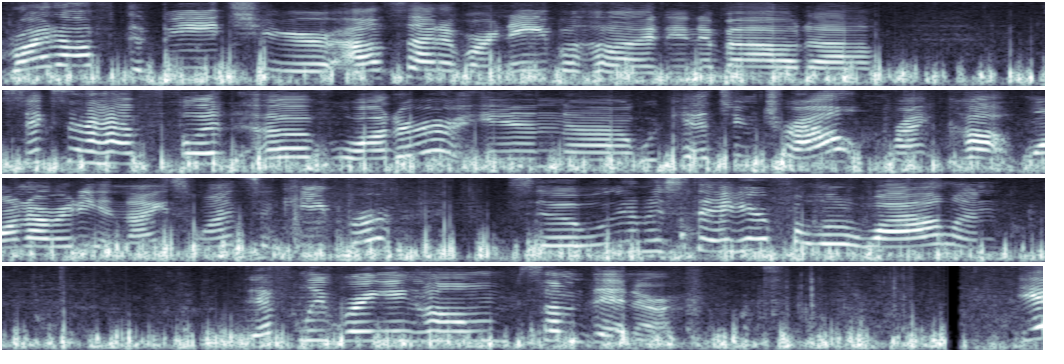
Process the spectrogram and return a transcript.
right off the beach here outside of our neighborhood in about uh, six and a half foot of water and uh, we're catching trout. Right, caught one already, a nice one, it's a keeper. So we're to stay here for a little while and definitely bringing home some dinner. Yeah,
